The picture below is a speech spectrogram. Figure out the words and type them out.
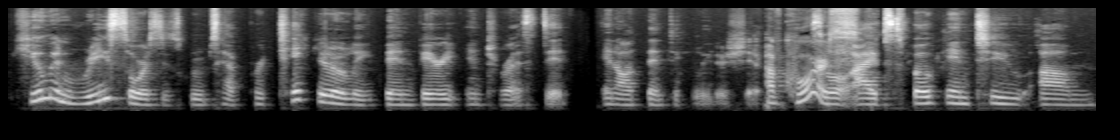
human resources groups have particularly been very interested in authentic leadership. Of course. So I've spoken to um,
